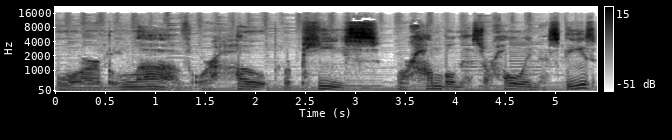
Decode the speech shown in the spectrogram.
or love or hope or peace or humbleness or holiness. These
